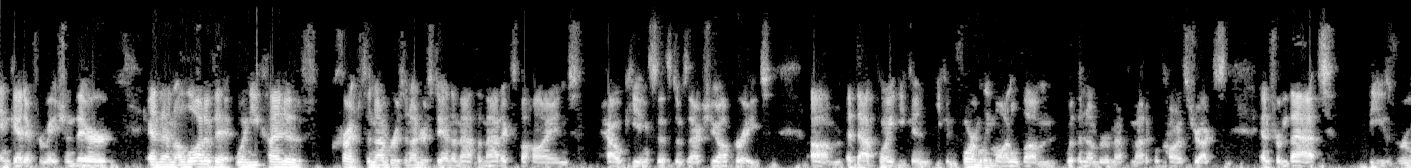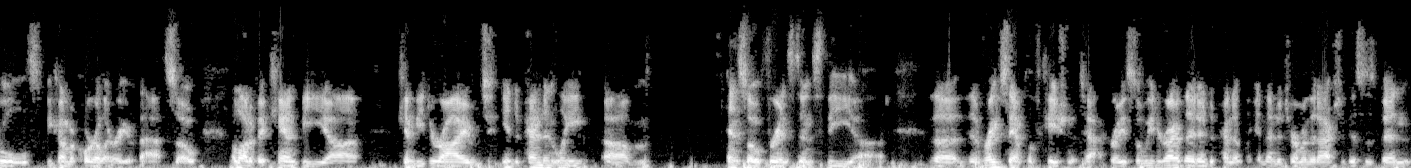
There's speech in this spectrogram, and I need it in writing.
and get information there. And then a lot of it when you kind of crunch the numbers and understand the mathematics behind how keying systems actually operate um, at that point you can you can formally model them with a number of mathematical constructs. And from that these rules become a corollary of that. So a lot of it can be uh, can be derived independently. Um, and so, for instance, the uh, the the rights amplification attack, right? So we derive that independently and then determine that actually this has been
